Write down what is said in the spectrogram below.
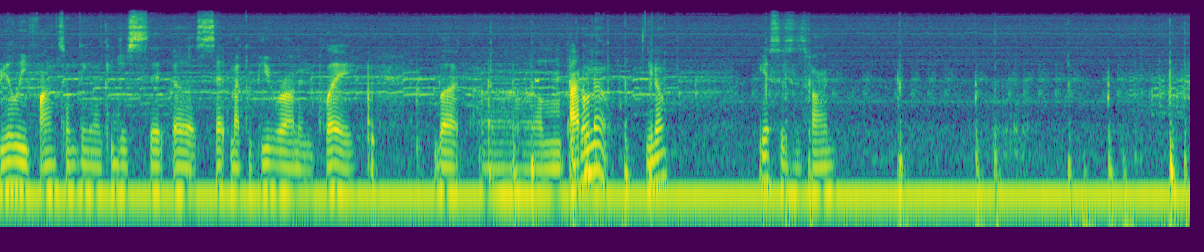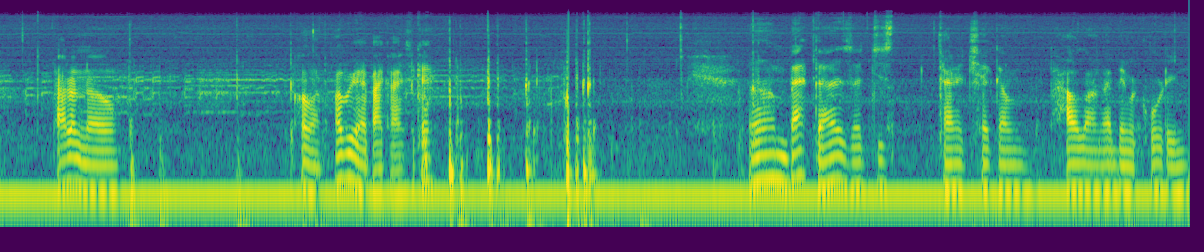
really find something I could just sit, uh, set my computer on and play. But, um, I don't know, you know? Yes, this is fine. I don't know. Hold on, I'll be right back, guys, okay? Um, back, guys. I just kind of checked on how long I've been recording.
